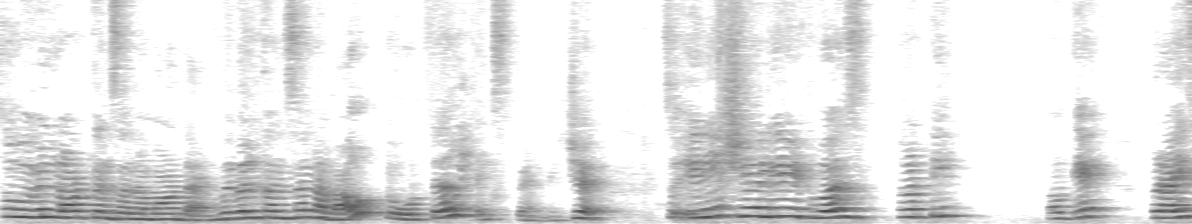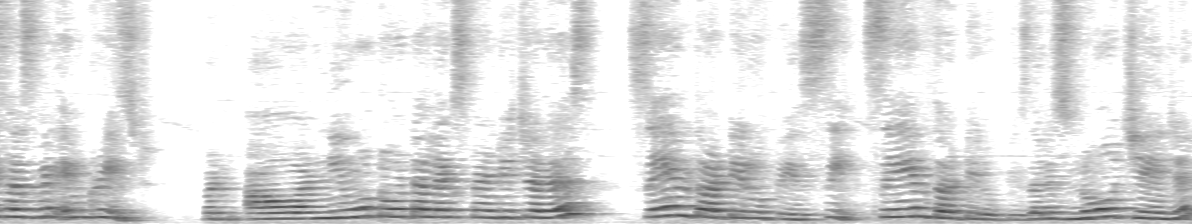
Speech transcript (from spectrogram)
so we will not concern about that. We will concern about total expenditure. So initially it was 30. Okay. Price has been increased. But our new total expenditure is same 30 rupees. See, same 30 rupees. There is no change in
